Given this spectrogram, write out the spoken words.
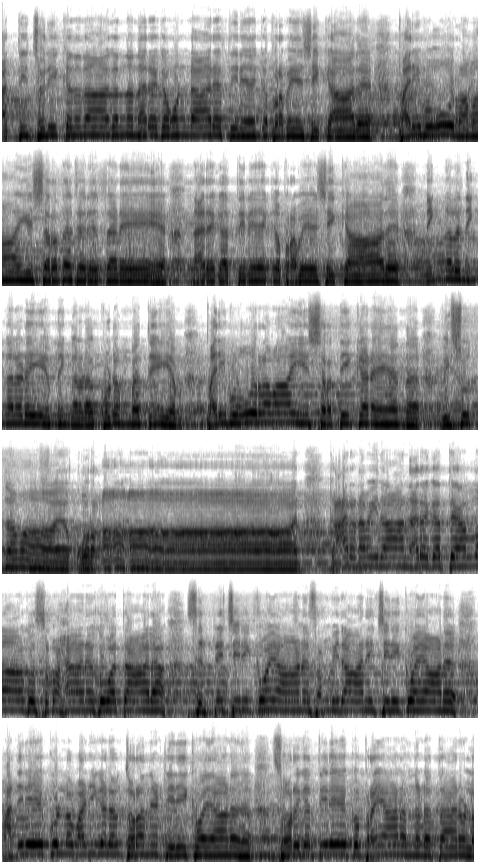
കത്തിച്ചൊലിക്കുന്നതാകുന്ന നരകകൊണ്ടാരത്തിലേക്ക് പ്രവേശിക്കാതെ പരിപൂർണമായി ശ്രദ്ധ ചെലുത്തണേ. നരകത്തിലേക്ക് പ്രവേശിക്കാതെ നിങ്ങൾ നിങ്ങളുടെയും നിങ്ങളുടെ കുടുംബത്തെയും പരിപൂർണമായി ശ്രദ്ധിക്കണേ എന്ന് വിശുദ്ധമായ ഖുർആൻ. കാരണം ഇതാ നരകത്തെ അള്ളാഹു തആല സൃഷ്ടിച്ചിരിക്കുകയാണ് സംവിധാനിച്ചിരിക്കുകയാണ് അതിലേക്കുള്ള വഴികളും തുറന്നിട്ടിരിക്കുകയാണ് സ്വർഗത്തിലേക്ക് പ്രയാണം നടത്താനുള്ള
